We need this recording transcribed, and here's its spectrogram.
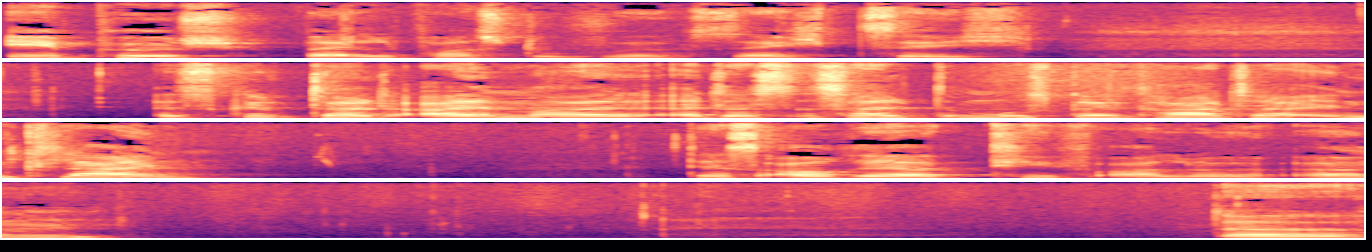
episch Battle Pass Stufe 60. Es gibt halt einmal, äh, das ist halt der Muskelkater in klein. Der ist auch reaktiv alle. Ähm, der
